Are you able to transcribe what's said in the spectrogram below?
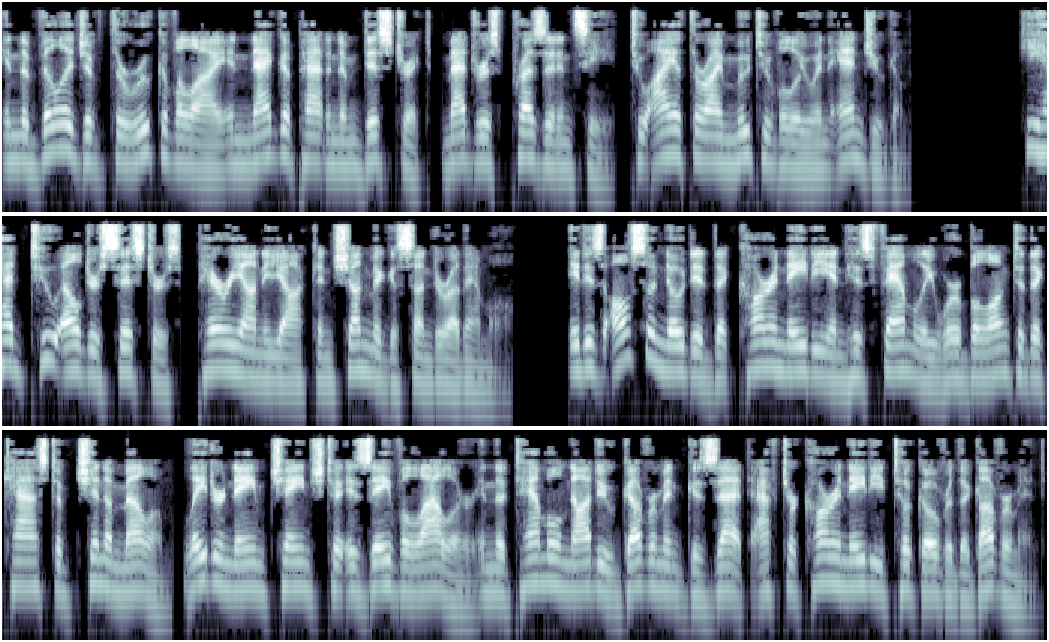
in the village of Thirukavalai in Nagapattinam district, Madras Presidency, to Ayathurai Muthuvalu and Anjugam. He had two elder sisters, Periyanayak and Shunmugasundarathamal. It is also noted that Karunanidhi and his family were belong to the caste of Chinna Mellam, later name changed to Izay Valalar in the Tamil Nadu Government Gazette after Karunanidhi took over the government.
